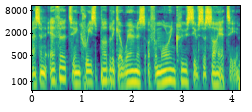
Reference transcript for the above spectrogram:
as an effort to increase public awareness of a more inclusive society.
